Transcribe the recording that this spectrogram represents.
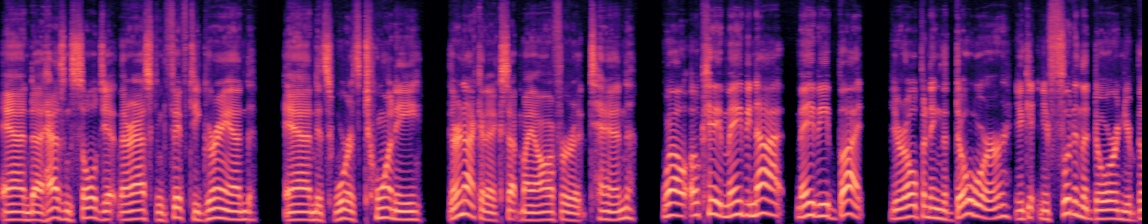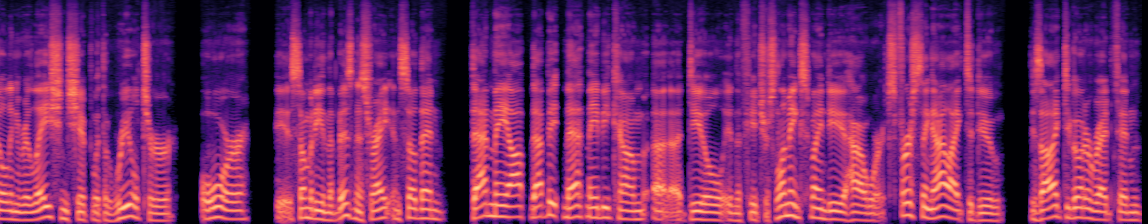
and uh, hasn't sold yet. And they're asking 50 grand and it's worth 20, they're not going to accept my offer at 10. Well, okay, maybe not, maybe, but you're opening the door, you're getting your foot in the door and you're building a relationship with a realtor or somebody in the business, right? And so then that may op- that be- that may become a, a deal in the future. So let me explain to you how it works. First thing I like to do is I like to go to Redfin.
